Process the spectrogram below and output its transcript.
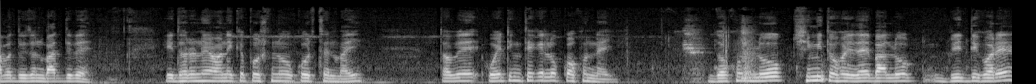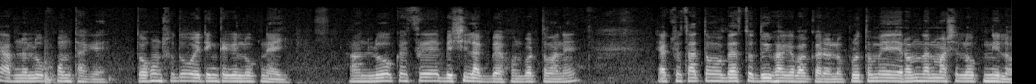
আবার দুজন বাদ দেবে? এই ধরনের অনেকে প্রশ্ন করছেন ভাই। তবে ওয়েটিং থেকে লোক কখন নেয়? যখন লোক সীমিত হয়ে যায় বা লোক বৃদ্ধি করে, আপনার লোক কম থাকে, তখন শুধু ওয়েটিং থেকে লোক নেয়। কারণ লোক হচ্ছে বেশি লাগবে এখন বর্তমানে। একশো চারতম ব্যস্ত দুই ভাগে ভাগ করা হলো। প্রথমে রমজান মাসে লোক নিল।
